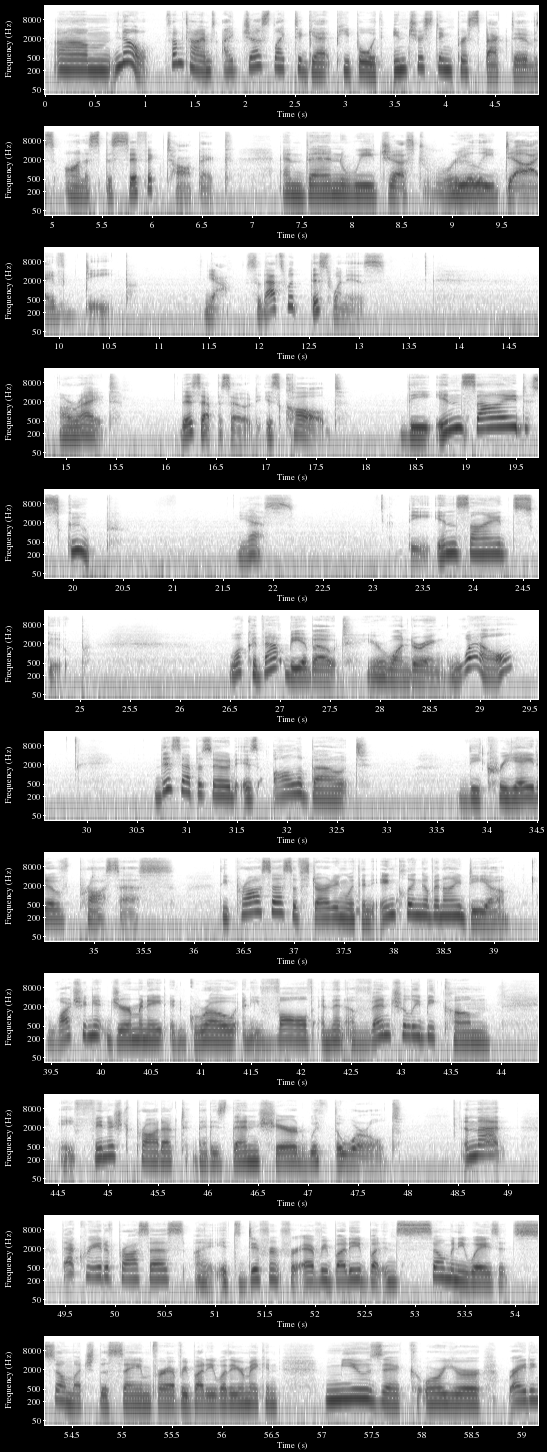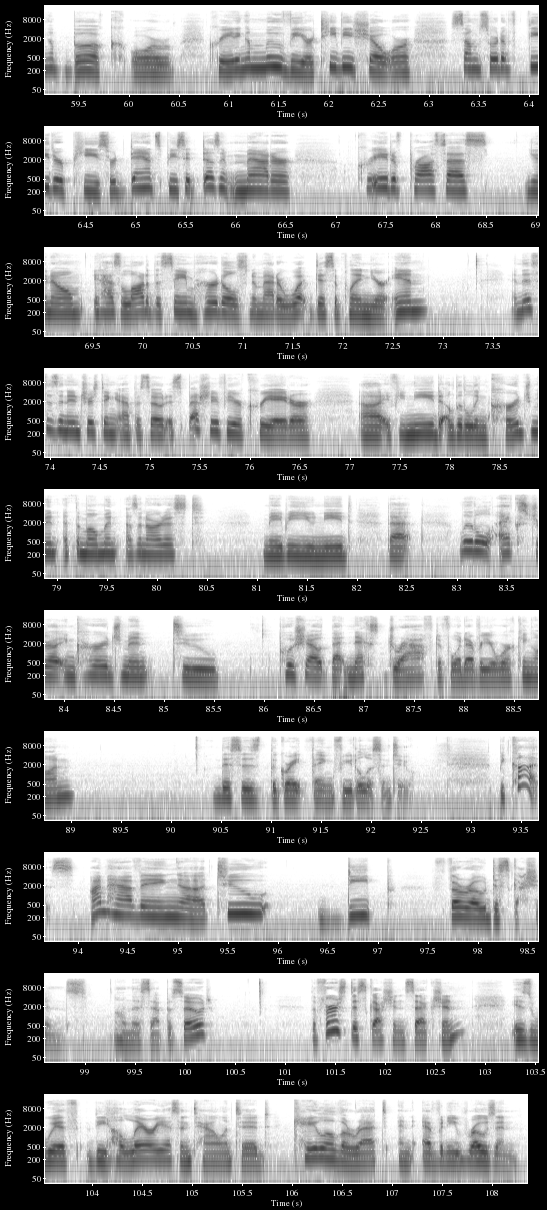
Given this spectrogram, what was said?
Um, no, sometimes I just like to get people with interesting perspectives on a specific topic, and then we just really dive deep. Yeah, so that's what this one is. All right, this episode is called The Inside Scoop. Yes, The Inside Scoop. What could that be about, you're wondering? Well, this episode is all about the creative process. The process of starting with an inkling of an idea watching it germinate and grow and evolve and then eventually become a finished product that is then shared with the world. And that that creative process, it's different for everybody, but in so many ways, it's so much the same for everybody. Whether you're making music, or you're writing a book, or creating a movie or TV show, or some sort of theater piece or dance piece, it doesn't matter. Creative process you know, it has a lot of the same hurdles no matter what discipline you're in. And this is an interesting episode, especially if you're a creator. Uh, if you need a little encouragement at the moment as an artist, maybe you need that little extra encouragement to push out that next draft of whatever you're working on. This is the great thing for you to listen to. Because I'm having uh, two deep thorough discussions on this episode. The first discussion section is with the hilarious and talented Kayla Lorette and Evany Rosen.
